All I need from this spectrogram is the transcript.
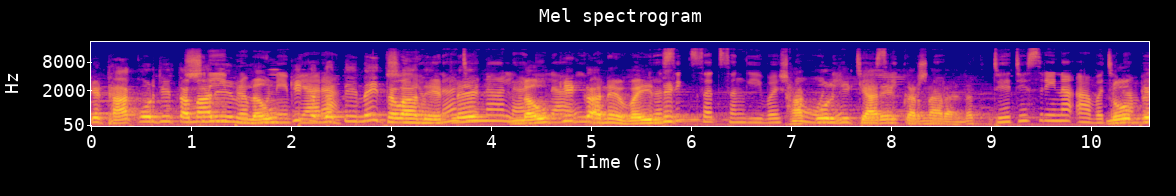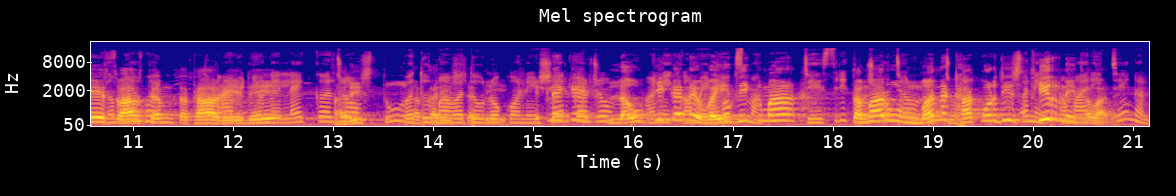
કે ઠાકોરજી તમારી લૌકિક ગતિ નહીં થવા દે એટલે લૌકિક અને વૈદિક સત્સંગી ઠાકોરજી ક્યારે કરનારા નથી. જે જે શ્રીના આ લોકે ગમ્યું હોય સ્વાસ્થ્યમ તથા વેદે લાઈક કરજો. વધુમાં વધુ લોકોને શેર કરજો લૌકિક અને વૈદિકમાં તમારું મન ઠાકોરજી સ્થિર નહીં થવા દે. ચેનલ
